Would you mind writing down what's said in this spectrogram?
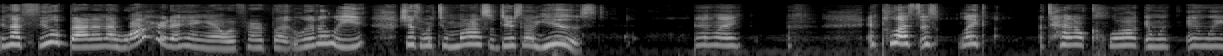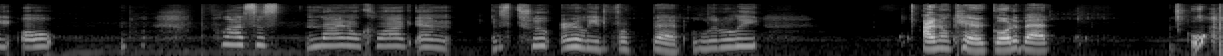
And I feel bad and I want her to hang out with her, but literally she has work tomorrow, so there's no use. And like, and plus it's like ten o'clock, and we and we oh, plus it's nine o'clock, and it's too early for bed. Literally, I don't care. Go to bed. Oop,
